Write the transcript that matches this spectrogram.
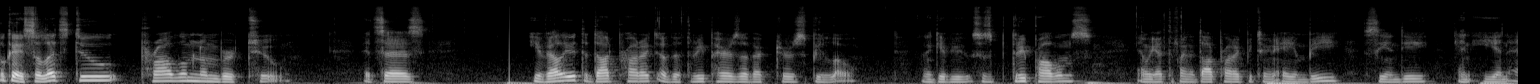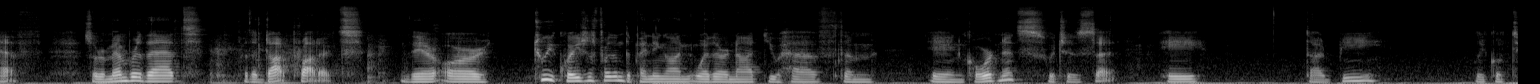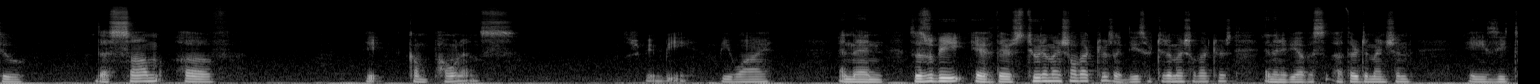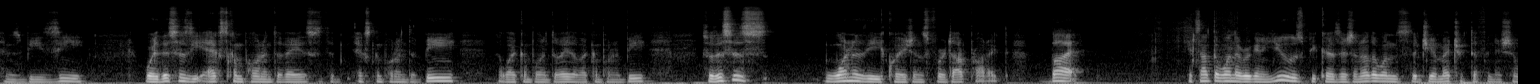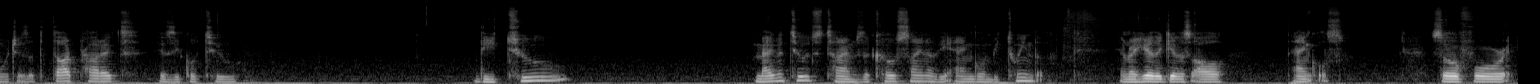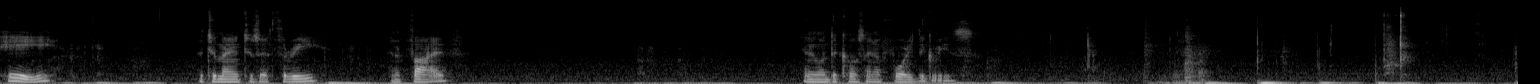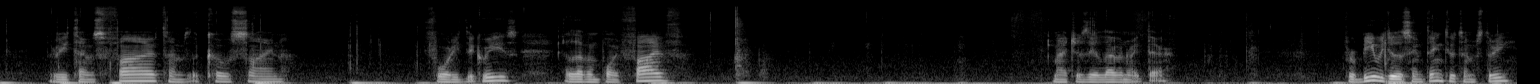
Okay, so let's do problem number two. It says, evaluate the dot product of the three pairs of vectors below. And they give you, so three problems, and we have to find the dot product between A and B, C and D, and E and F. So remember that for the dot product, there are two equations for them depending on whether or not you have them in coordinates, which is set A dot B will equal to the sum of the components. This should be B, By. And then, so this would be if there's two-dimensional vectors, like these are two-dimensional vectors, and then if you have a, a, third dimension, AZ times BZ, where this is the x component of A, this is the x component of B, the y component of A, the y component of B. So this is one of the equations for dot product, but it's not the one that we're going to use because there's another one that's the geometric definition, which is that the dot product is equal to the two magnitudes times the cosine of the angle in between them. And right here they give us all angles. So for A, the two magnitudes are 3 and 5. And we want the cosine of 40 degrees. 3 times 5 times the cosine 40 degrees. 11.5 matches the 11 right there. For B we do the same thing 2 times 3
